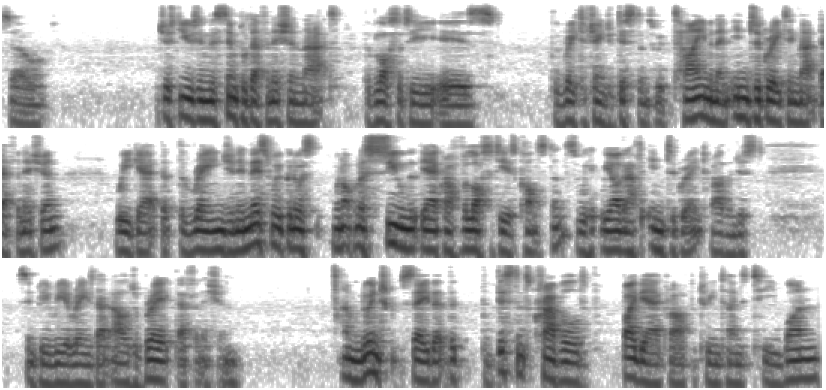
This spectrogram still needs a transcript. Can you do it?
So just using this simple definition that the velocity is the rate of change of distance with time and then integrating that definition we get that the range and in this we're going to we're not going to assume that the aircraft velocity is constant so we, we are going to have to integrate rather than just simply rearrange that algebraic definition I'm going to say that the, the distance traveled by the aircraft between times t1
